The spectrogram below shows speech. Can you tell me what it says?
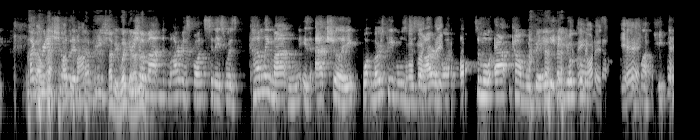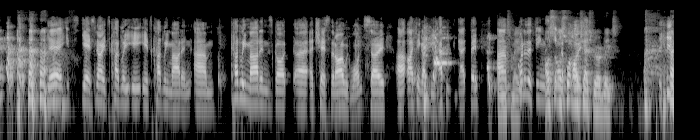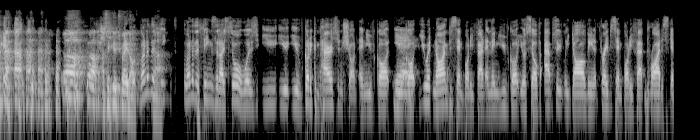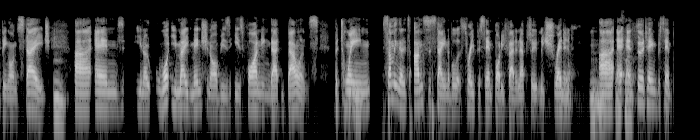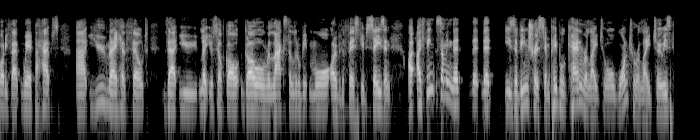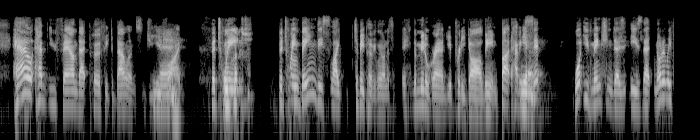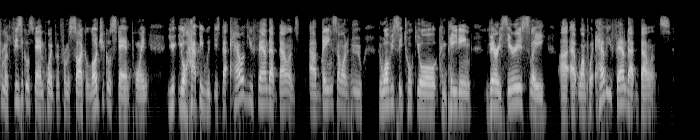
and I'm pretty sure that Martin. I'm pretty, That'd be wicked. pretty sure, love Martin, that my response to this was Cuddly Martin is actually what most people's Well, mate, desirable optimal outcome would be. And you're Being honest, yeah. yeah, it's yes, no, it's cuddly. It's cuddly Martin. Um, cuddly Martin's got uh, a chest that I would want, so uh, I think I'd be happy with that. But um, Thanks, mate. one of the things I'll, I'll the swap my chest for obliques. Yeah. oh gosh. That's a good trade-off. one of the Nah. things, one of the things that I saw was you, you you've got a comparison shot, and you've got Yeah. you've got you at nine percent body fat, and then you've got yourself absolutely dialed in at three percent body fat prior to stepping on stage, Mm. uh, and you know what you made mention of is is finding that balance between Mm. something that it's unsustainable at three percent body fat and absolutely shredded, Mhm, uh, and- thirteen percent body fat where perhaps uh, you may have felt that you let yourself go go or relaxed a little bit more over the festive season. I, I think something that that that is of interest and people can relate to or want to relate to is how have you found that perfect balance? Do you Yeah. find between between being this like to be perfectly honest, eh, the middle ground you're pretty dialed in. But having Yeah. said what you've mentioned is, is that not only from a physical standpoint but from a psychological standpoint, you, you're happy with this. But how have you found that balance? Uh, being someone who who obviously took your competing very seriously uh, at one point, how have you found that balance?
